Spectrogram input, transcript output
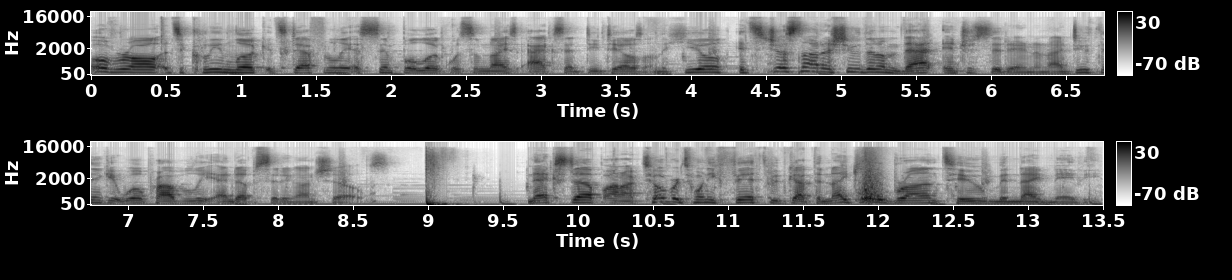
overall, it's a clean look. It's definitely a simple look with some nice accent details on the heel. It's just not a shoe that I'm that interested in. And I do think it will probably end up sitting on shelves. Next up, on October 25th, we've got the Nike LeBron 2 Midnight Navy.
